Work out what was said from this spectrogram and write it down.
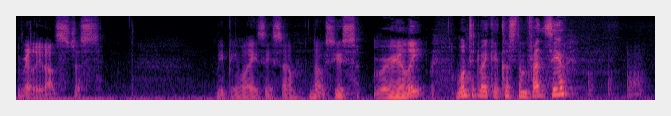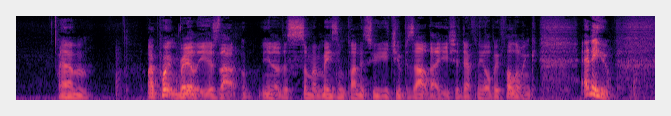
really, that's just me being lazy, so no excuse. Really, wanted to make a custom fence here. Um, my point really is that you know there's some amazing Planet Zoo YouTubers out there. You should definitely all be following. Anywho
